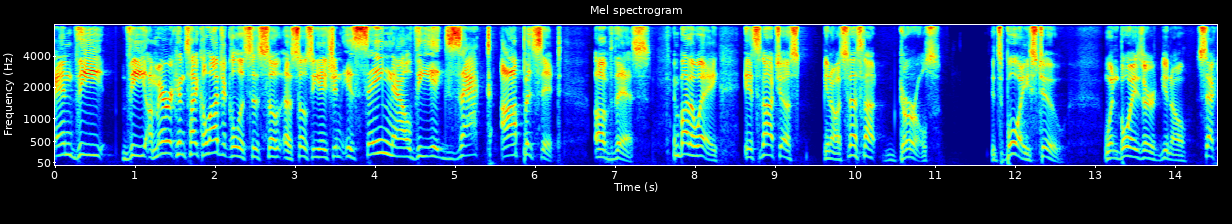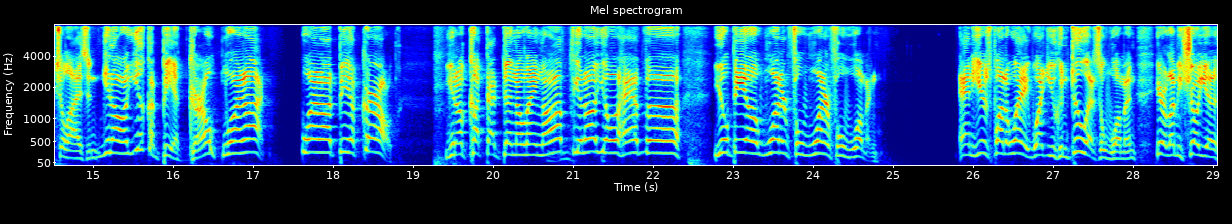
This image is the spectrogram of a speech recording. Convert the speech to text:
And the the American Psychological Asso- Association is saying now the exact opposite of this. And by the way, it's not just you know it's that's not girls, it's boys too. When boys are you know sexualized and you know you could be a girl, why not? Why not be a girl? You know, cut that ding-a-ling off. You know, you'll have uh, you'll be a wonderful, wonderful woman. And here's, by the way, what you can do as a woman. Here, let me show you.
